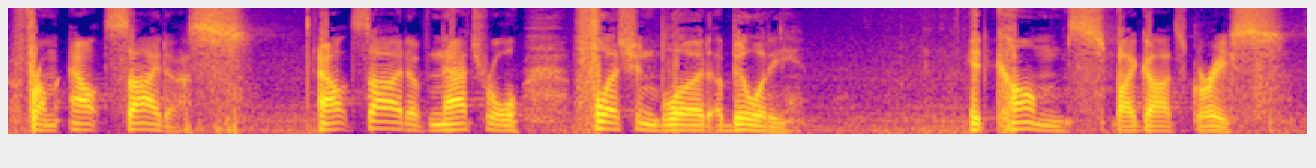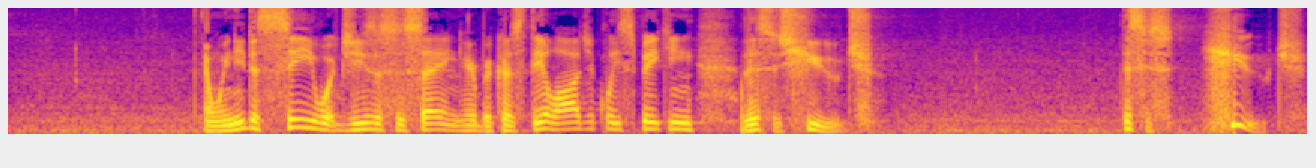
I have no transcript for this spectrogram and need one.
from outside us, outside of natural flesh and blood ability. It comes by God's grace. And we need to see what Jesus is saying here because theologically speaking, this is huge. This is huge.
